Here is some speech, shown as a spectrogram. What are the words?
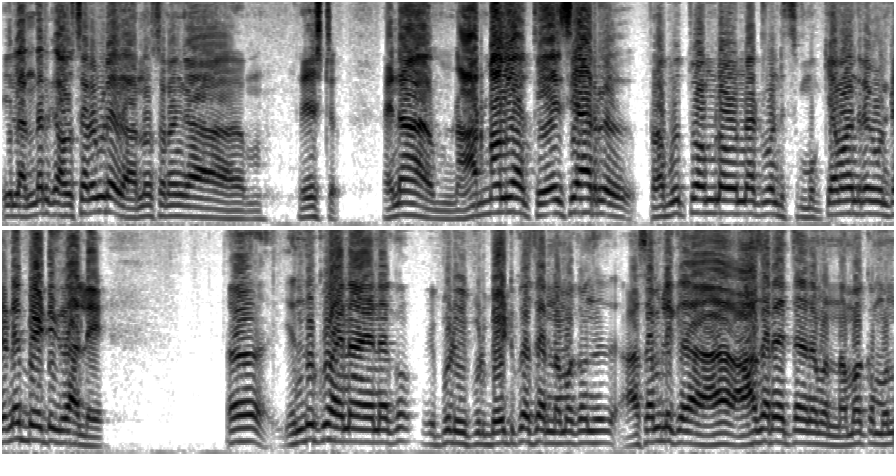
వీళ్ళందరికీ అవసరం లేదు అనవసరంగా వేస్ట్. అయినా నార్మల్గా కేసీఆర్ ప్రభుత్వంలో ఉన్నటువంటి ముఖ్యమంత్రి ఉంటేనే బయటికి రాలే. ఎందుకు ఆయన ఆయనకు? ఇప్పుడు ఇప్పుడు బయటకు వస్తారు నమ్మకం అసెంబ్లీకి ఆ- హాజరైతే నమ్మకం ఉన్నదా?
